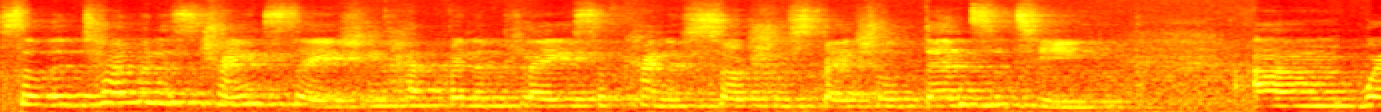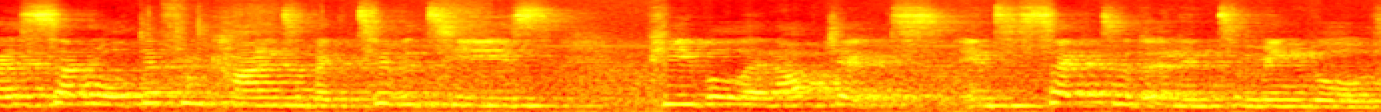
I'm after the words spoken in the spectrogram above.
So the terminus train station had been a place of kind of social spatial density, um, where several different kinds of activities, people and objects intersected and intermingled.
